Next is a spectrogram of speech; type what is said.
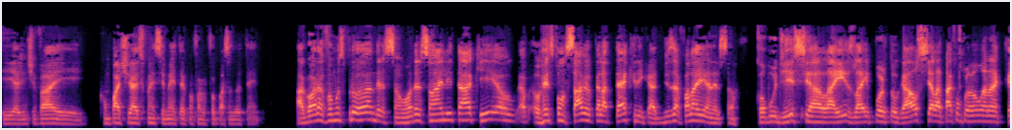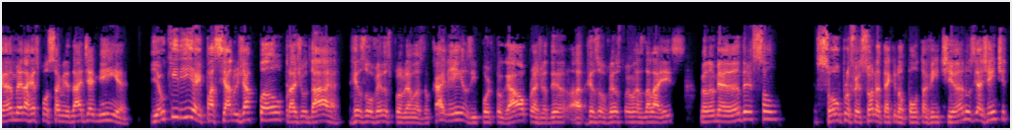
e a gente vai compartilhar esse conhecimento conforme for passando o tempo. Agora vamos para o Anderson. O Anderson ele está aqui, é o, é o, responsável pela técnica. Diz, fala aí, Anderson. Como disse a Laís lá em Portugal, se ela está com problema na câmera, a responsabilidade é minha. E eu queria ir passear no Japão para ajudar a resolver os problemas do Carlinhos, em Portugal para ajudar a resolver os problemas da Laís. Meu nome é Anderson, sou professor da Tecnoponta há 20 anos e a gente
